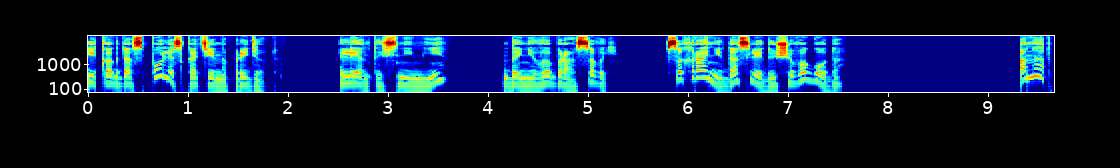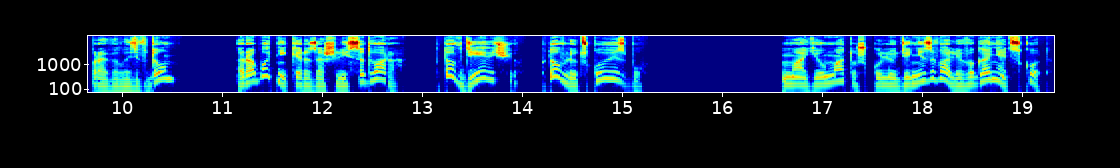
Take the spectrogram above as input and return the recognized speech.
И когда с поля скотина придет, ленты сними, да не выбрасывай. Сохрани до следующего года. Она отправилась в дом. Работники разошлись со двора. Кто в девичью, кто в людскую избу. «Мою матушку люди не звали выгонять скот»,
